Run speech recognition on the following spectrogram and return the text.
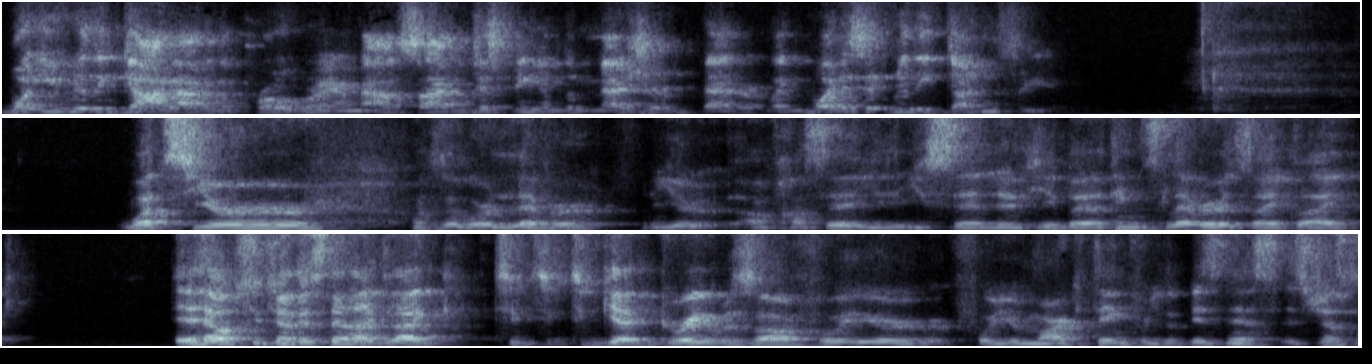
what you really got out of the program outside of just being able to measure better? Like, what has it really done for you? What's your what's the word lever? You're en français you, you said levier, but I think it's lever. It's like like it helps you to understand like like to, to, to get great result for your for your marketing for the business. It's just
